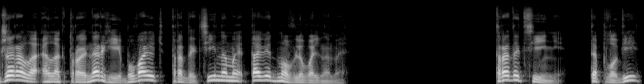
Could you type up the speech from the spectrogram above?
Джерела електроенергії бувають традиційними та відновлювальними. Традиційні теплові,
